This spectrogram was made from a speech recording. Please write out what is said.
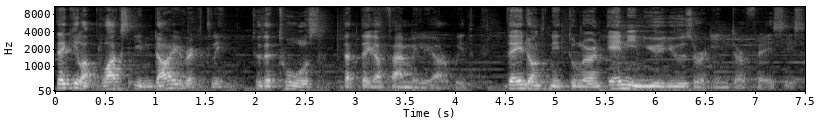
Techila plugs in directly to the tools that they are familiar with. They don't need to learn any new user interfaces.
